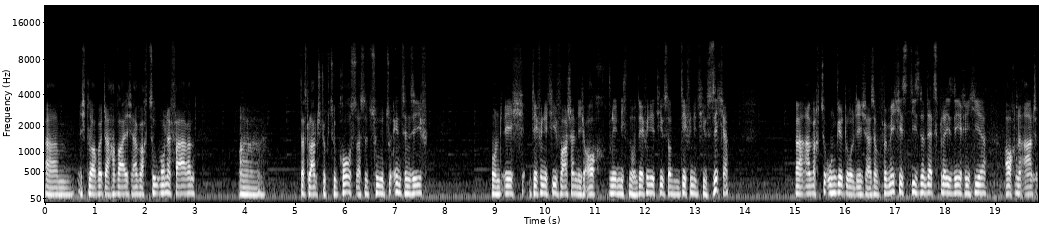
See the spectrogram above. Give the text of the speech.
Ähm, ich glaube, da war ich einfach zu unerfahren. Äh, das Landstück zu groß, also zu, zu intensiv. Und ich definitiv wahrscheinlich auch, nee, nicht nur definitiv, sondern definitiv sicher, einfach zu ungeduldig. Also für mich ist diese Let's Play-Serie hier auch eine Art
